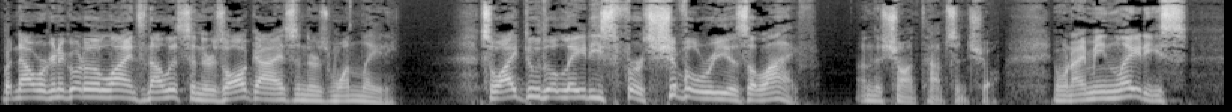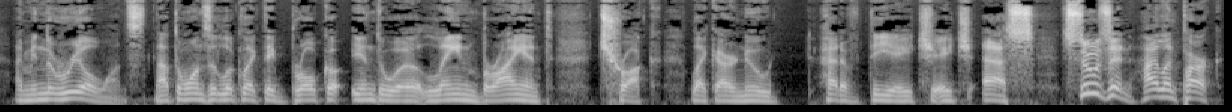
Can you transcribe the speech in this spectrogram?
But now we're going to go to the lines. Now, listen, there's all guys and there's one lady. So I do the ladies first. Chivalry is alive on the Shaun Thompson Show. And when I mean ladies, I mean the real ones, not the ones that look like they broke into a Lane Bryant truck like our new head of DHHS. Susan, Highland Park.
